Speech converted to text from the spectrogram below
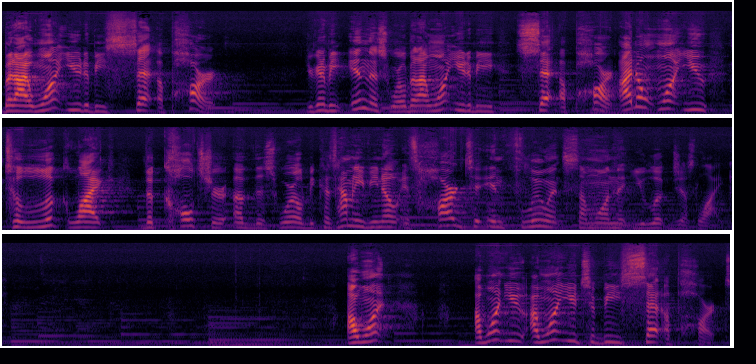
but I want you to be set apart. You're going to be in this world, but I want you to be set apart. I don't want you to look like the culture of this world because how many of you know it's hard to influence someone that you look just like? I want, I want, you, I want you to be set apart.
